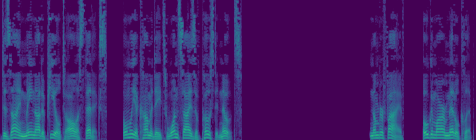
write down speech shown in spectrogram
Design may not appeal to all aesthetics, only accommodates one size of post it notes. Number 5. Ogamar Metal Clip.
